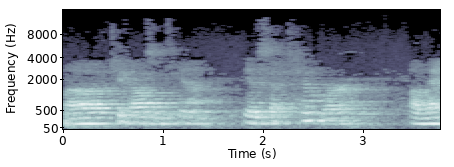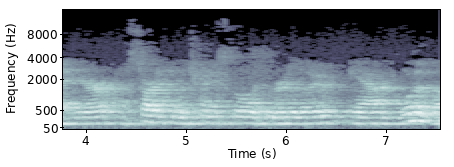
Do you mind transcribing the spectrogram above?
of 2010. In September of that year, I started in the training school with Mary Lou, and one of the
